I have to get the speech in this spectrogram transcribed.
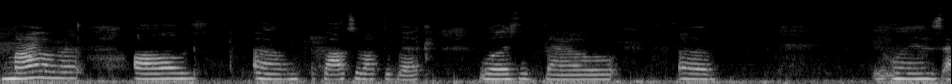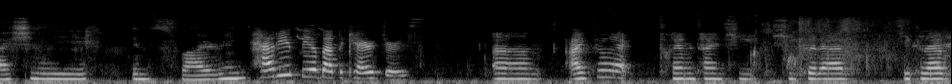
My overall um, thoughts about the book was about um, it was actually inspiring. How do you feel about the characters? Um, I feel like Clementine she she could have she could have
